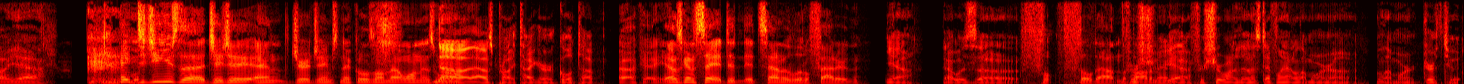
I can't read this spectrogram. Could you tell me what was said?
Oh yeah. hey, did you use the JJ and Jared James Nichols on that one as well? No, that was probably Tiger Gold Top. Okay. Yeah, I was gonna say it didn't. It sounded a little fatter than Yeah, that was uh f- filled out in the for bottom sure, end. yeah for sure one of those. Definitely had a lot more uh, a lot more girth to it.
